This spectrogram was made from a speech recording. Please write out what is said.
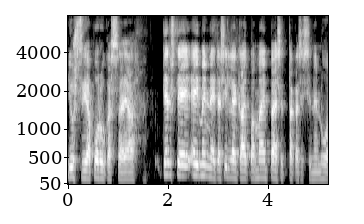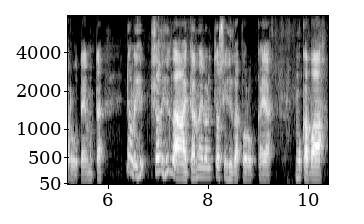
Jussia porukassa ja tietysti ei, ei menneitä silleen kaipaa. Mä en pääse takaisin sinne nuoruuteen, mutta ne oli, se oli hyvä aika. Meillä oli tosi hyvä porukka ja mukavaa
